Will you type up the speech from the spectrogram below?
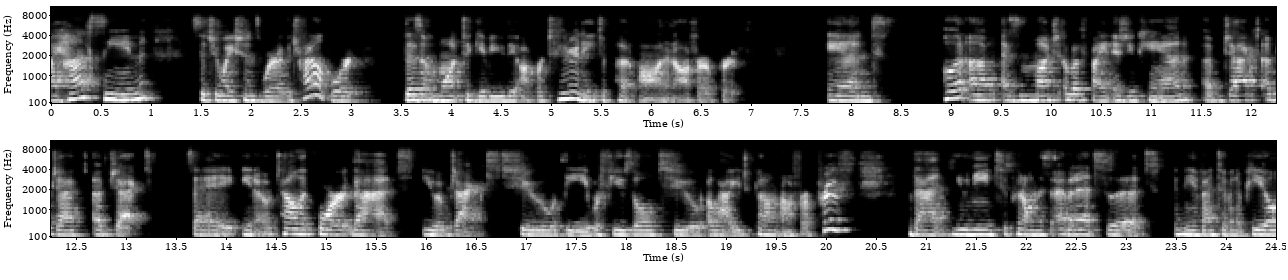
I have seen situations where the trial court doesn't want to give you the opportunity to put on an offer of proof and put up as much of a fight as you can, object, object, object say, you know, tell the court that you object to the refusal to allow you to put on an offer of proof, that you need to put on this evidence so that in the event of an appeal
